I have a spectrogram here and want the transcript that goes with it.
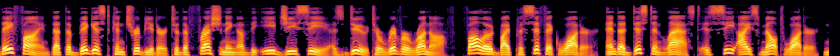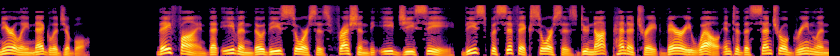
They find that the biggest contributor to the freshening of the EGC is due to river runoff, followed by Pacific water, and a distant last is sea ice meltwater nearly negligible. They find that even though these sources freshen the EGC, these specific sources do not penetrate very well into the central Greenland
